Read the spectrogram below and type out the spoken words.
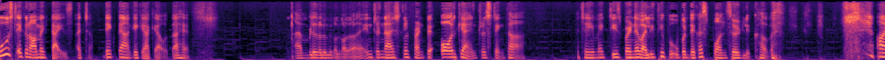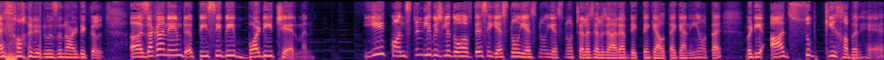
boost economic ties अच्छा देखते हैं आगे क्या क्या होता है। इंटरनेशनल फ्रंट पे और क्या इंटरेस्टिंग था। अच्छा ये मैं एक चीज़ पढ़ने वाली थी ऊपर देखा स्पॉन्सर्ड लिखा हुआ thought it was an article. Uh, Zaka named PCB body chairman. ये कॉन्स्टेंटली पिछले दो हफ़्ते से yes no yes no yes no चला चला जा रहा है। अब देखते हैं क्या होता है, क्या नहीं होता है। बट ये आज सुबह की खबर है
